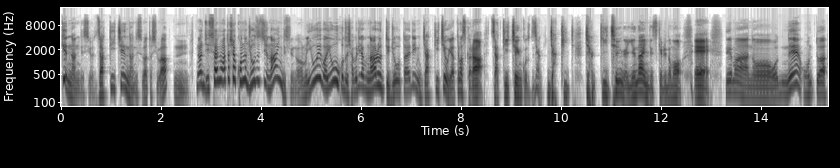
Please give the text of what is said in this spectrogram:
拳なんですよ。ザッキーチェーンなんです、私は。うん。実際の私はこんな上手じゃないんですよ。酔えば酔うほど喋りたくなるっていう状態で今、ジャッキーチェーンをやってますから、ザッキーチェーンことジャジャッキー、ジャッキーチェーンが言えないんですけれども、ええで、まあ、あの、ね、本当は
